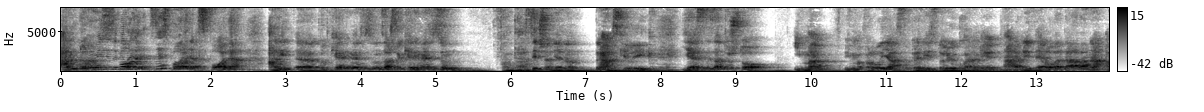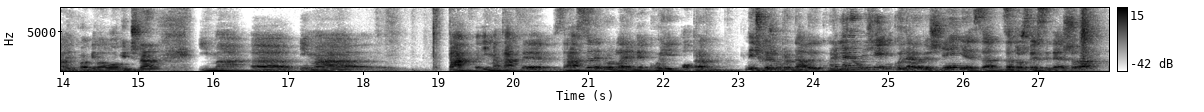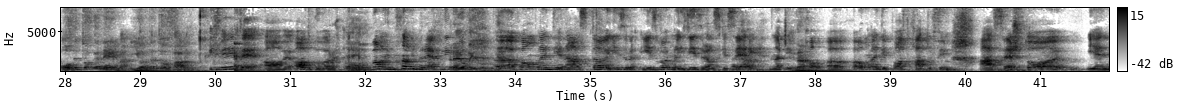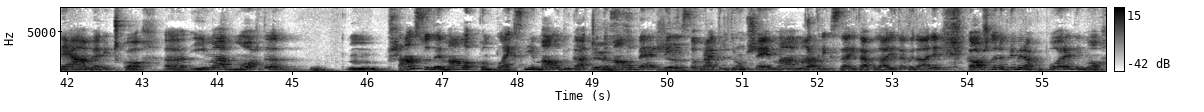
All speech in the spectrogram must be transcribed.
ali to je mislim da... Spolja, sve spolja. Spolja, ali uh, kod Carrie Mathison, zašto je Carrie Mathison fantastičan jedan dramski lik, jeste zato što ima, ima vrlo jasnu predistoriju koja nam je naravno iz delova davana, ali koja je bila logična, ima, uh, ima tak, ima takve zdravstvene probleme koji oprav, neću kažem opravdavaju, koji, objašnjenje. koji daju objašnjenje za, za to što je se dešava, ovde toga nema i onda to fali. Izvinite, ove, odgovor, uh -huh. Re, molim, molim repliku. Repliku. Uh, Homeland je nastao iz, izvorno iz izraelske da. serije. Da. Znači, da. Ho, uh, Homeland je post-hatu film, a sve što je neameričko uh, ima možda šansu da je malo kompleksnije, malo drugačije, yes. da malo beži yes. iz tog writer's room šema, da. i tako dalje i tako dalje. Kao što, na primjer, ako poredimo uh,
